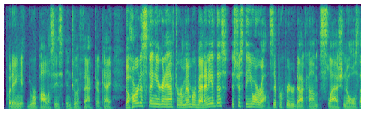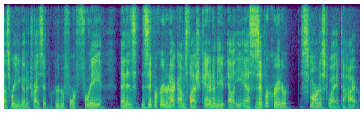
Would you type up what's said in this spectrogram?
putting your policies into effect, okay? The hardest thing you're gonna have to remember about any of this is just the URL, ziprecruiter.com slash Knowles. That's where you go to try ZipRecruiter for free. That is ziprecruiter.com slash K-N-O-W-L-E-S. ZipRecruiter, the smartest way to hire.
